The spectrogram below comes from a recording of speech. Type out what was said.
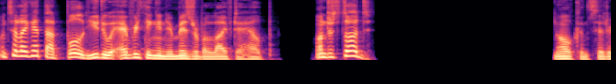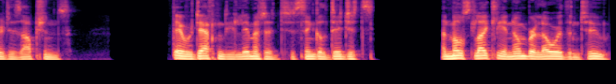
Until I get that bull, you do everything in your miserable life to help. Understood? Noel considered his options. They were definitely limited to single digits, and most likely a number lower than two.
